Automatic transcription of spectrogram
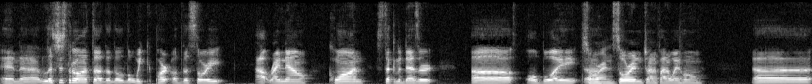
and uh, let's just throw out the, the, the, the weak part of the story out right now. Kwan stuck in the desert. Uh, old boy uh, Soren. Soren trying to find a way home. Uh,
